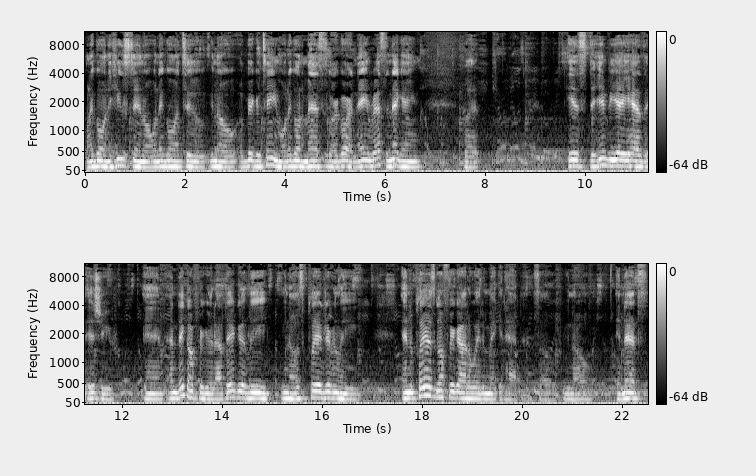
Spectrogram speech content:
when they go into Houston or when they go into, you know, a bigger team or they go into Madison Square Garden. They ain't resting that game. But it's the NBA has the issue and and they're gonna figure it out. They're a good league, you know, it's a player driven league. And the players gonna figure out a way to make it happen. So, you know, and that's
